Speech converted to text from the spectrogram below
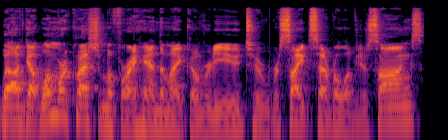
Well, I've got one more question before I hand the mic over to you to recite several of your songs.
